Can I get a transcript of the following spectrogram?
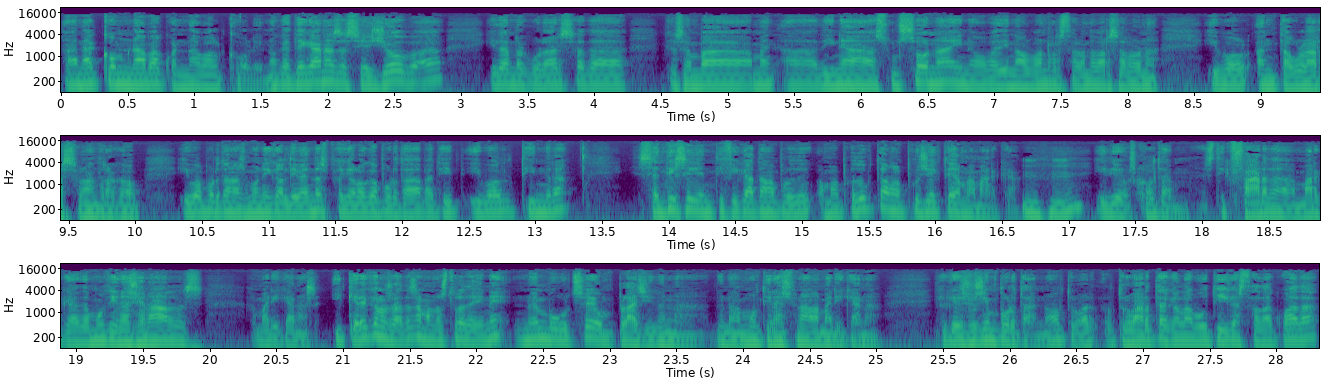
anar com anava quan anava al col·le, no? que té ganes de ser jove i de recordar-se de, que se'n va a, dinar a Solsona i no va dinar al bon restaurant de Barcelona i vol entaular-se un altre cop i vol portar unes Mònica el divendres perquè el que portava petit i vol tindre sentir-se identificat amb el, amb el producte, amb el projecte i amb la marca. Uh -huh. I diu, escolta'm, estic fart de marca de multinacionals americanes. I crec que nosaltres, amb el nostre ADN, no hem volgut ser un plagi d'una multinacional americana. Crec que això és important, no? El trobar- trobar-te que la botiga està adequada,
